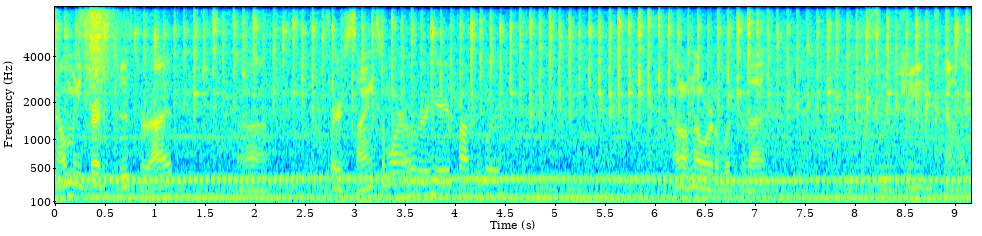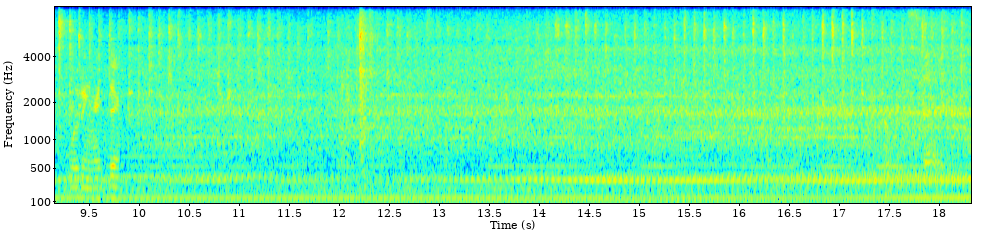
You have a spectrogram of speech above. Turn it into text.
how many credits it is to ride. Uh, is there a sign somewhere over here, possibly? I don't know where to look for that. See the chains kind of like floating right there. What's that?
